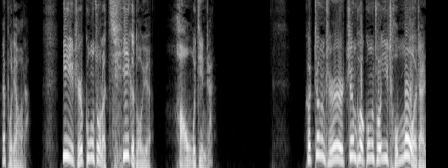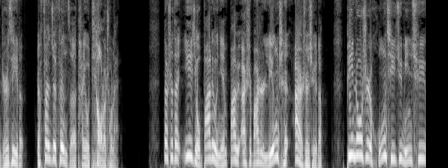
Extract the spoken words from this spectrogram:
哎，不料的，一直工作了七个多月，毫无进展。可正值侦破工作一筹莫展之际了，这犯罪分子他又跳了出来。那是在一九八六年八月二十八日凌晨二时许的，滨州市红旗居民区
